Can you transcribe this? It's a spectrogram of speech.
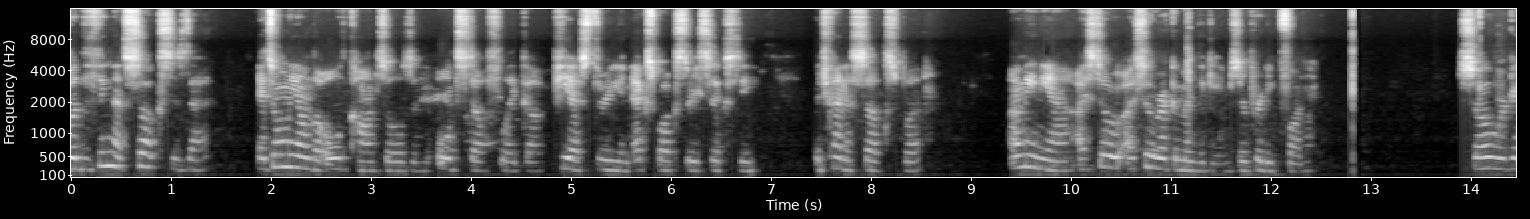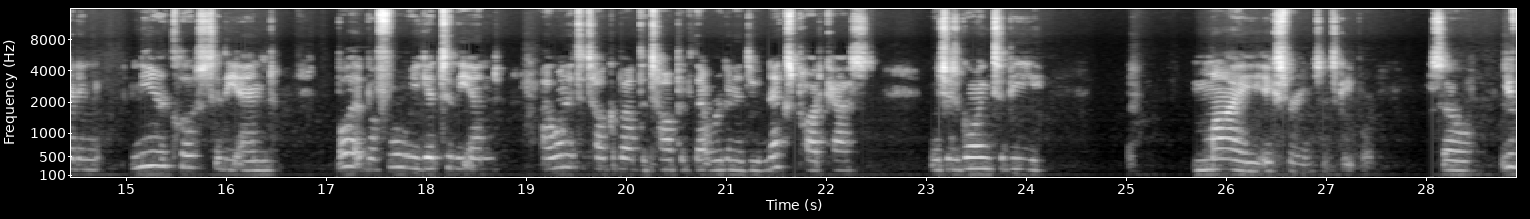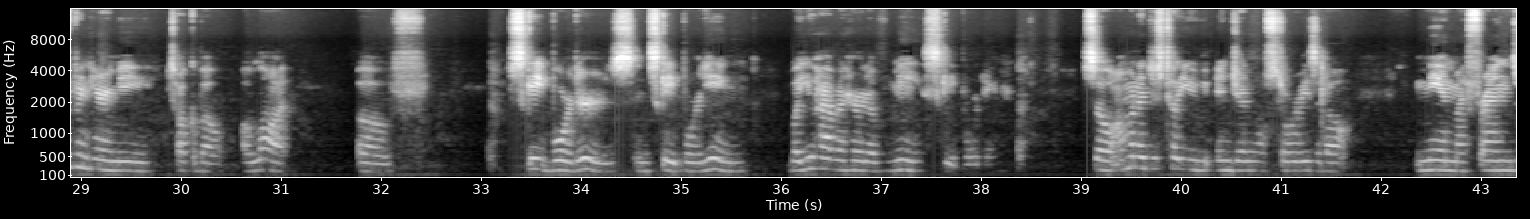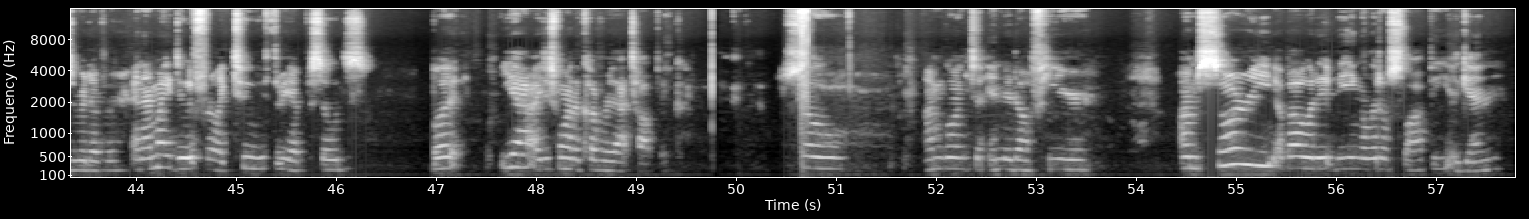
But the thing that sucks is that it's only on the old consoles and old stuff like uh, PS3 and Xbox 360, which kind of sucks. But I mean, yeah, I still I still recommend the games. They're pretty fun. So we're getting near close to the end, but before we get to the end, I wanted to talk about the topic that we're to do next podcast, which is going to be my experience in skateboarding. So, you've been hearing me talk about a lot of skateboarders and skateboarding, but you haven't heard of me skateboarding. So, I'm going to just tell you in general stories about me and my friends or whatever, and I might do it for like two, three episodes. But yeah, I just want to cover that topic. So, I'm going to end it off here. I'm sorry about it being a little sloppy again.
